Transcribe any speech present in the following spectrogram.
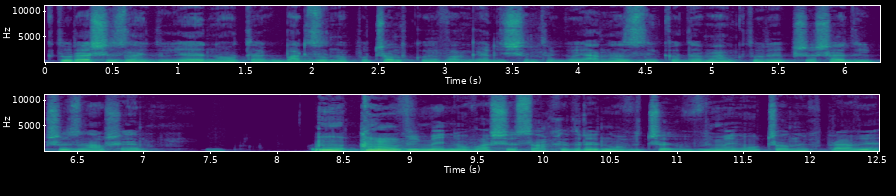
która się znajduje no tak bardzo na początku Ewangelii Świętego Jana z Nikodemem, który przyszedł i przyznał się w imieniu właśnie Sanhedrynu, w imieniu uczonych w prawie,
